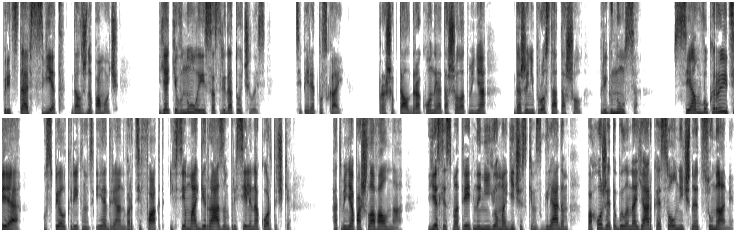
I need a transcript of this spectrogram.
Представь свет, должно помочь. Я кивнула и сосредоточилась. Теперь отпускай. Прошептал дракон и отошел от меня, даже не просто отошел, пригнулся. «Всем в укрытие!» Успел крикнуть Эдриан в артефакт, и все маги разом присели на корточки. От меня пошла волна. Если смотреть на нее магическим взглядом, похоже, это было на яркое солнечное цунами.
